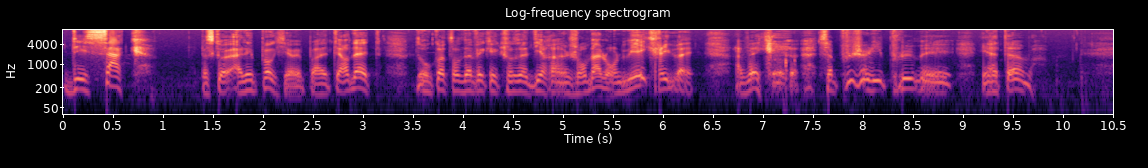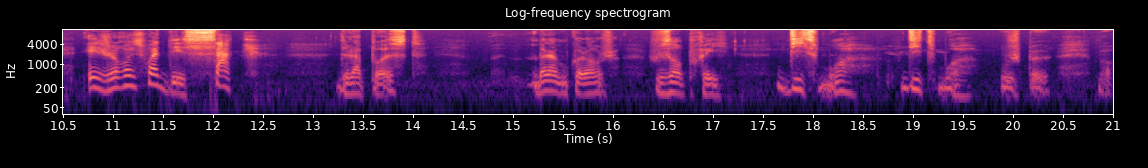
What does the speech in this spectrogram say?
des sacs. Parce qu'à l'époque, il n'y avait pas Internet. Donc, quand on avait quelque chose à dire à un journal, on lui écrivait avec euh, sa plus jolie plume et, et un timbre. Et je reçois des sacs de la poste. Madame Collange, je vous en prie, dites-moi, dites-moi où je peux. Bon.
